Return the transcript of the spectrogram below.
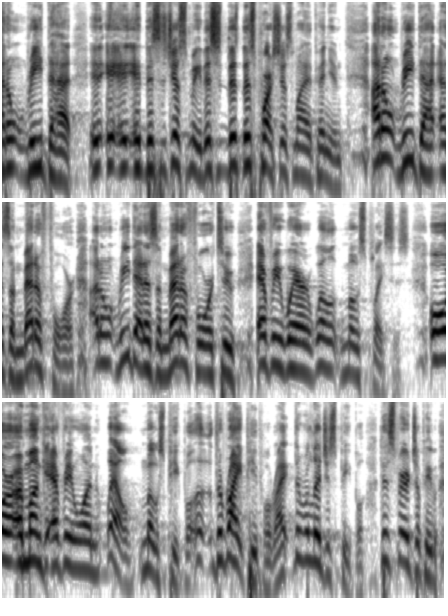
I don't read that. It, it, it, this is just me. This, this, this part's just my opinion. I don't read that as a metaphor. I don't read that as a metaphor to everywhere, well, most places. Or among everyone, well, most people. Uh, the right people, right? The religious people, the spiritual people,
